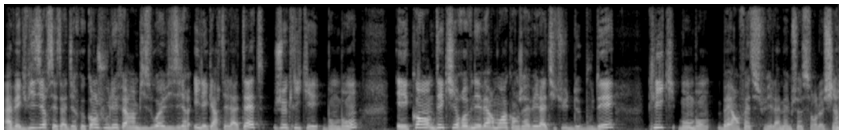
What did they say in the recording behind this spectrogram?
avec Vizir, c'est-à-dire que quand je voulais faire un bisou à Vizir, il écartait la tête, je cliquais bonbon. Et quand, dès qu'il revenait vers moi, quand j'avais l'attitude de bouder, clic, bonbon. Ben en fait, je fais la même chose sur le chien.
